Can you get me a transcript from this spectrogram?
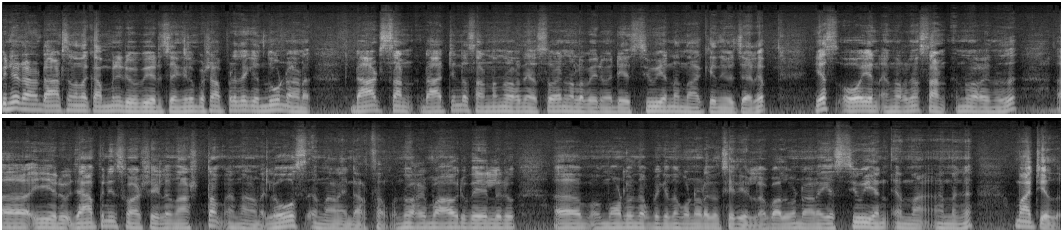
പിന്നീടാണ് ഡാറ്റ്സൺ എന്ന കമ്പനി രൂപീകരിച്ചെങ്കിലും പക്ഷേ അപ്പോഴത്തേക്ക് എന്തുകൊണ്ടാണ് ഡാറ്റ് സൺ ഡാറ്റിന്റെ സൺ എന്ന് പറയുന്ന എസ് ഒ എൻ എന്നുള്ള പേര് മറ്റേ എസ് യു എൻ എന്നാക്കിയെന്ന് വെച്ചാൽ എസ് ഒ എൻ എന്ന് പറഞ്ഞ സൺ എന്ന് പറയുന്നത് ഈ ഒരു ജാപ്പനീസ് ഭാഷയിൽ നഷ്ടം എന്നാണ് ലോസ് എന്നാണ് അതിന്റെ അർത്ഥം. എന്ന് പറയുമ്പോൾ ആ ഒരു പേരിലൊരു മോഡൽ നിർമ്മിക്കുന്ന കൊണ്ടു നടക്കുന്നത് ശരിയല്ല. അപ്പോൾ അതുകൊണ്ടാണ് എസ് യു എൻ എന്ന എന്നങ്ങ് മാറ്റിയത്.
